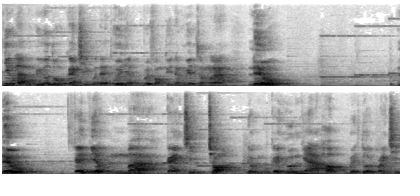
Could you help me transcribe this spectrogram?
Nhưng lại một cái yếu tố các anh chị có thể thừa nhận với phong thủy tam nguyên rằng là nếu nếu cái việc mà các anh chị chọn được một cái hướng nhà hợp với tuổi của anh chị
